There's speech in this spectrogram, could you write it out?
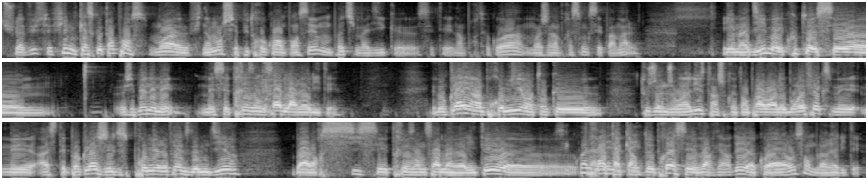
tu l'as vu ce film Qu'est-ce que t'en penses? Moi, finalement, je sais plus trop quoi en penser. Mon pote, il m'a dit que c'était n'importe quoi. Moi, j'ai l'impression que c'est pas mal. Et il m'a dit, bah, écoute, c'est, euh, j'ai bien aimé, mais c'est très en deçà de la réalité. Et donc là, il y a un premier, en tant que tout jeune journaliste, hein, je prétends pas avoir les bons réflexes, mais, mais à cette époque-là, j'ai ce premier réflexe de me dire, bah alors si c'est très en deçà de la réalité, euh, prends ta carte de presse et va regarder à quoi elle ressemble la réalité.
